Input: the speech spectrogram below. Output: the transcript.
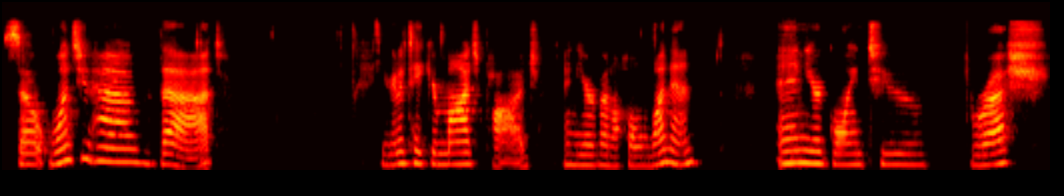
So once you have that, you're going to take your Mod Podge and you're going to hold one end and you're going to brush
